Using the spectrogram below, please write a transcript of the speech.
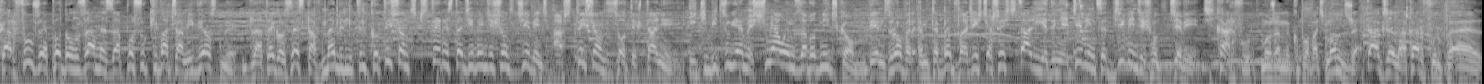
Carrefourze podążamy za poszukiwaczami wiosny. Dlatego zestaw mebli tylko 1499, aż 1000 zł taniej. I kibicujemy śmiałym zawodniczkom, więc rower MTB 26 cali jedynie 999. Carrefour. Możemy kupować mądrze. Także na carrefour.pl.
